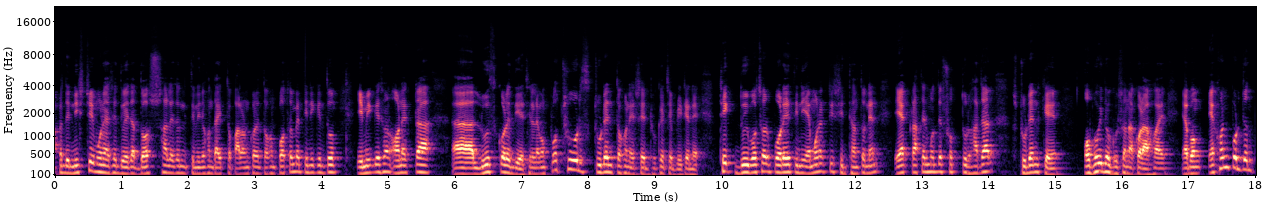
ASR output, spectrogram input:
আপনাদের নিশ্চয়ই মনে আছে দু হাজার দশ সালে তিনি যখন দায়িত্ব পালন করেন, তখন প্রথমে তিনি কিন্তু ইমিগ্রেশন অনেকটা লুজ করে দিয়েছিলেন এবং প্রচুর স্টুডেন্ট তখন এসে ঢুকেছে ব্রিটেনে। ঠিক দুই বছর পরে তিনি এমন একটি সিদ্ধান্ত নেন, এক রাতের মধ্যে সত্তর হাজার স্টুডেন্টকে অবৈধ ঘোষণা করা হয় এবং এখন পর্যন্ত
